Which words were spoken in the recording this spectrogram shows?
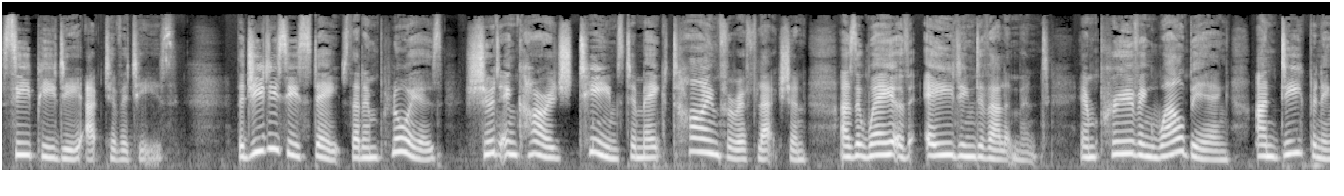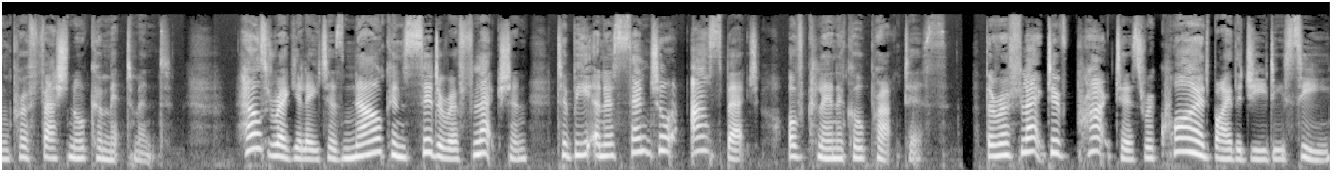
CPD activities. The GDC states that employers should encourage teams to make time for reflection as a way of aiding development, improving well-being, and deepening professional commitment. Health regulators now consider reflection to be an essential aspect of clinical practice. The reflective practice required by the GDC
